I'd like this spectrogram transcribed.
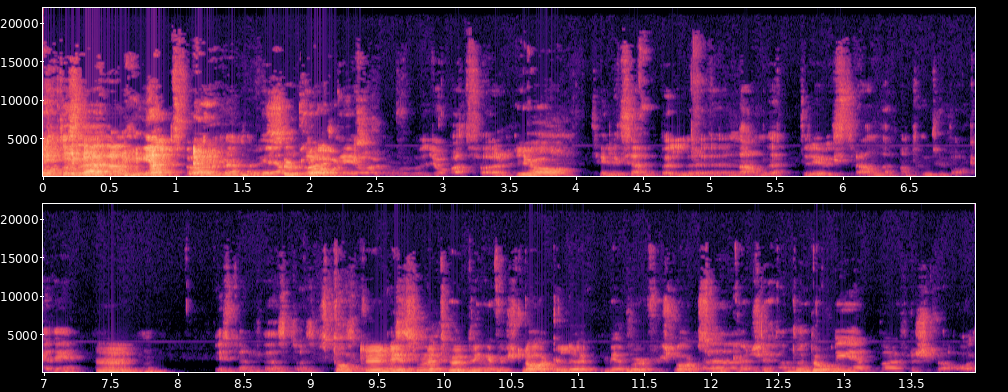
åt oss äran helt för men vi har varit med och, och jobbat för. Ja. Till exempel eh, namnet Drevikstrand, att man tog tillbaka det Mm. Östra Startade det som ett Huddinge-förslag eller medborgarförslag som det kanske hette då? Medborgarförslag.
